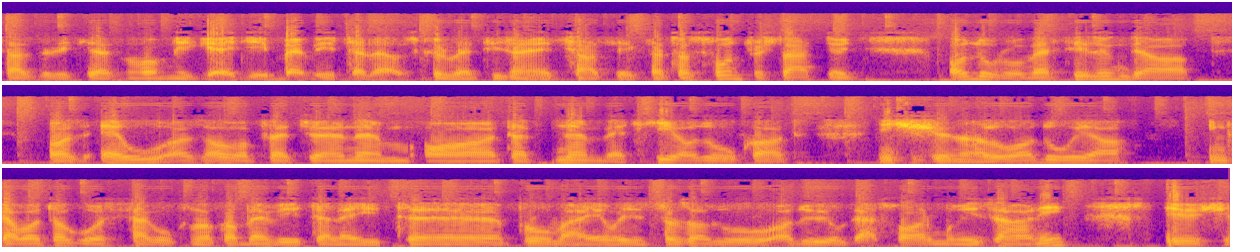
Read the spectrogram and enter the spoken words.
százalék, van még egyéb bevétele, az kb. 11 százalék. Tehát az fontos látni, hogy adóról beszélünk, de a az EU az alapvetően nem, a, tehát nem vett kiadókat, nincs is önálló adója, inkább a tagországoknak a bevételeit próbálja, vagy ezt az adó, adójogát harmonizálni, és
